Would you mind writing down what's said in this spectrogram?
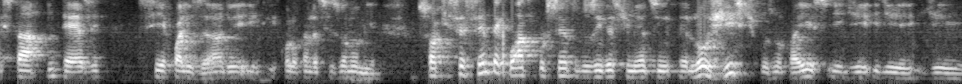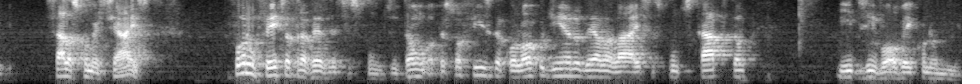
está, em tese, se equalizando e, e, colocando essa isonomia. Só que 64% dos investimentos é, logísticos no país e de, de, de salas comerciais foram feitos através desses fundos. Então, a pessoa física coloca o dinheiro dela lá, esses fundos captam e desenvolvem a economia.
